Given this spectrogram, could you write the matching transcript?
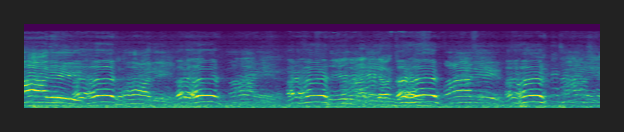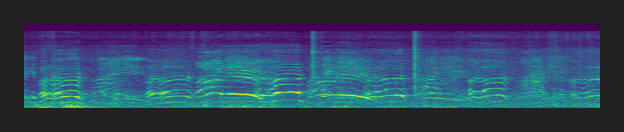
મહાદેવ! હર મહાદેવ! હર હર! મહાદેવ! હર હર! હર હર મહાદેવ! હર હર! હર હર! હર હર! મહાદેવ! હર હર! હર હર! હર હર!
